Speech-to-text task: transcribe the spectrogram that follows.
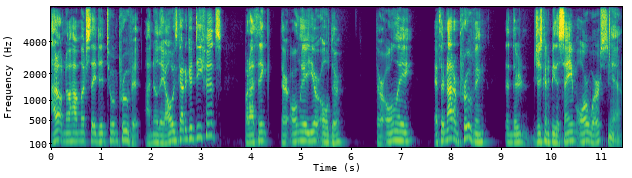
I don't know how much they did to improve it. I know they always got a good defense, but I think they're only a year older. They're only if they're not improving, then they're just going to be the same or worse. yeah.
